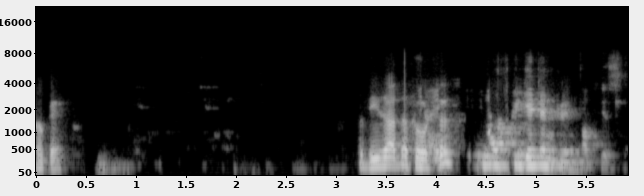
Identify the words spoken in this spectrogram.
Okay. So these are the sources. It must be gate and drain, obviously.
